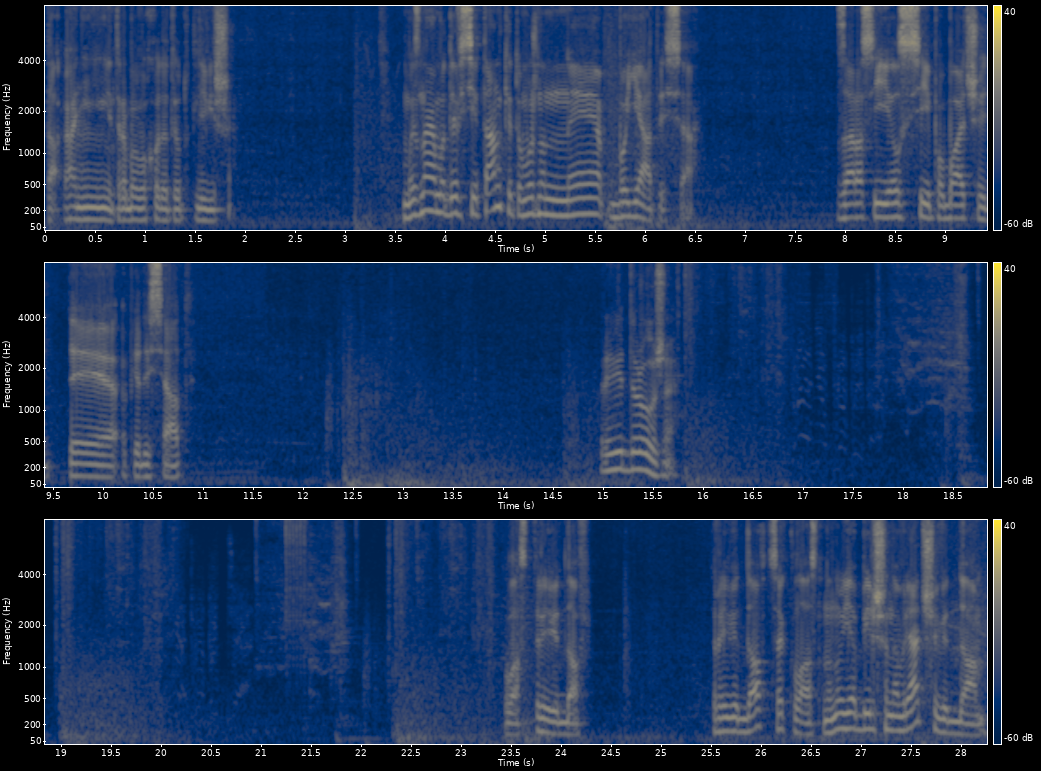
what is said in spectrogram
Так, а ні, ні, ні, треба виходити тут лівіше. Ми знаємо, де всі танки, то можна не боятися. Зараз ELC побачить, де 50. Привіт, друже. Клас, три віддав. Три віддав, це класно. Ну, я більше навряд чи віддам.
